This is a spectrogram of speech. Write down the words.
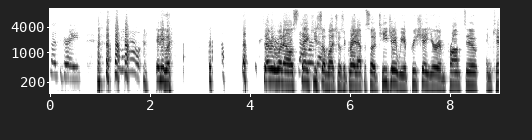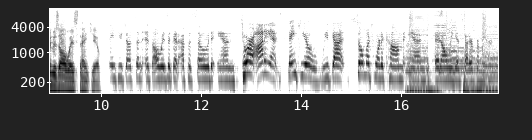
That's great. Spit it out. anyway to everyone else, thank you so much. It was a great episode. TJ, we appreciate your impromptu. And Kim, as always, thank you. Thank you, Justin. It's always a good episode. And to our audience, thank you. We've got so much more to come, and it only gets better from here.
